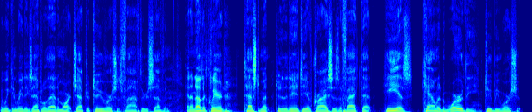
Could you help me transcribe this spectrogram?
We can read an example of that in Mark chapter 2, verses 5 through 7. And another clear testament to the deity of Christ is the fact that he is counted worthy to be worshiped.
